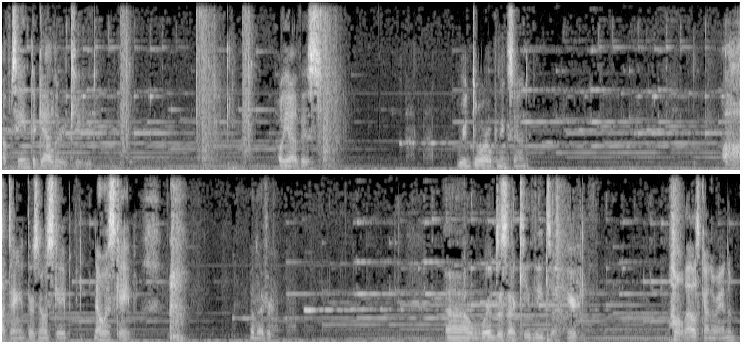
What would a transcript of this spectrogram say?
Obtain the gallery key. Oh yeah, this weird door opening sound. Dang it, there's no escape. No escape. Whatever. Uh, where does that key lead to? Here? Oh, that was kind of random.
